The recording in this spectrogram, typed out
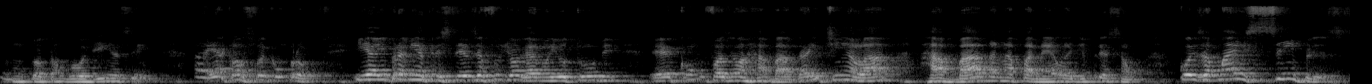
Não estou tão gordinho assim. Aí a Cláudia foi e comprou. E aí, para minha tristeza, eu fui jogar no YouTube é, como fazer uma rabada. Aí tinha lá rabada na panela de pressão. Coisa mais simples.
